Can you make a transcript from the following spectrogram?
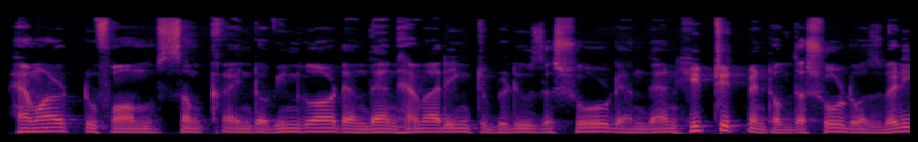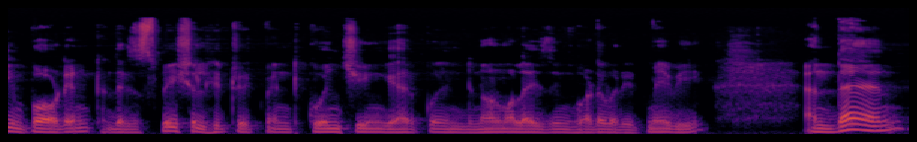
hammered to form some kind of ingot and then hammering to produce the sword and then heat treatment of the sword was very important. There is special heat treatment, quenching, air quenching, normalizing, whatever it may be. And then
